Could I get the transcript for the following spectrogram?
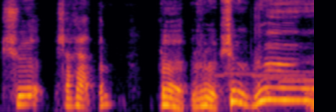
şu şaka yaptım. Gö, rü, şu, rü.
